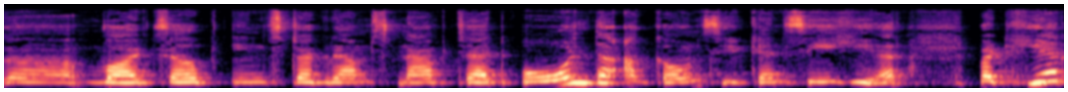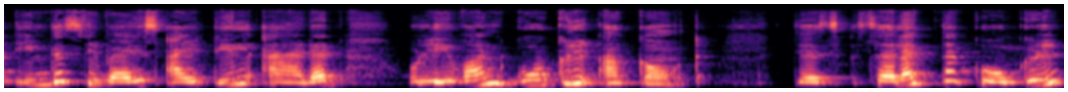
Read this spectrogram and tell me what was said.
uh, whatsapp instagram snapchat all the accounts you can see here. But here in this device i till added only one google account. Just select the google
